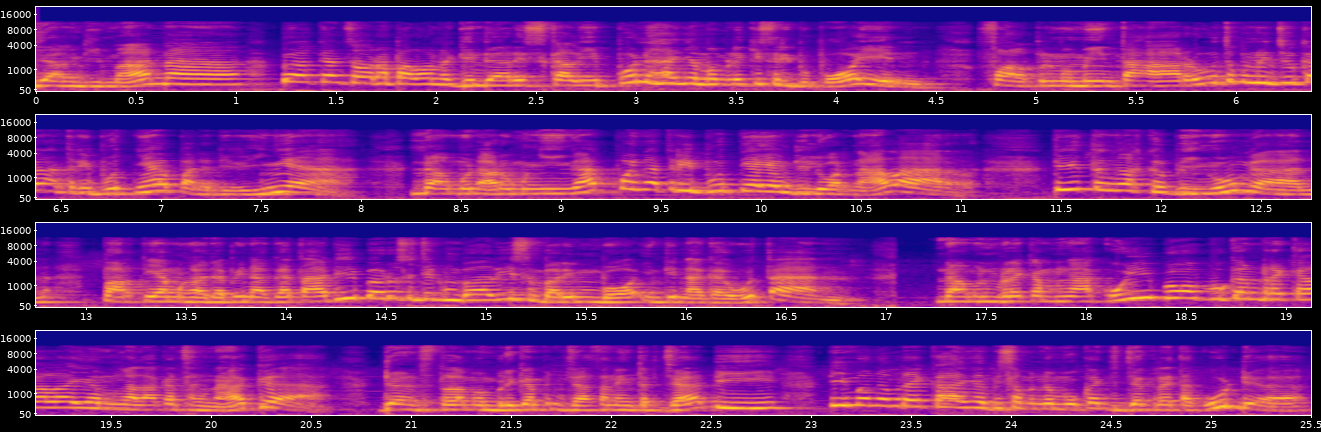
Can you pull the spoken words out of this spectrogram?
yang di mana bahkan seorang pahlawan legendaris sekalipun hanya memiliki 1000 poin. Val pun meminta Aru untuk menunjukkan atributnya pada dirinya. Namun Aru mengingat poin atributnya yang di luar nalar. Di tengah kebingungan, party yang menghadapi naga tadi baru saja kembali sembari membawa inti naga hutan. Namun mereka mengakui bahwa bukan mereka lah yang mengalahkan sang naga. Dan setelah memberikan penjelasan yang terjadi, di mana mereka hanya bisa menemukan jejak kereta kuda,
